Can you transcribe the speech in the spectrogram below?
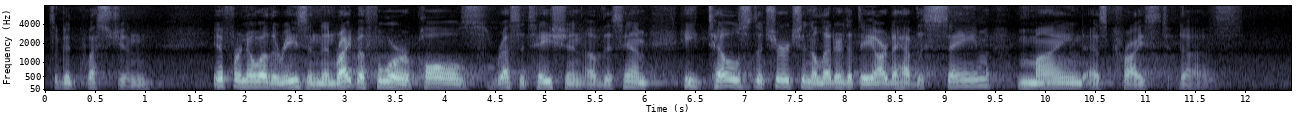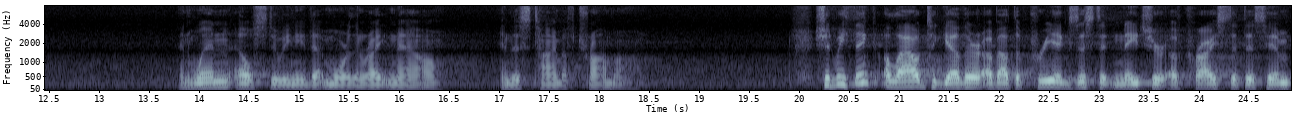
It's a good question. If for no other reason than right before Paul's recitation of this hymn, he tells the church in the letter that they are to have the same mind as Christ does. And when else do we need that more than right now in this time of trauma? Should we think aloud together about the pre existent nature of Christ that this hymn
